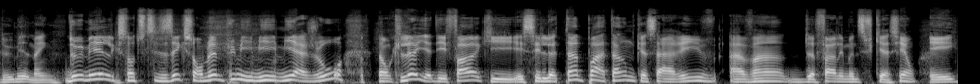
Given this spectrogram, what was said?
2000 même. 2000 qui sont utilisés, qui sont même plus mis, mis, mis à jour. Donc là, il y a des failles qui, et c'est le temps de pas attendre que ça arrive avant de faire les modifications. Et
